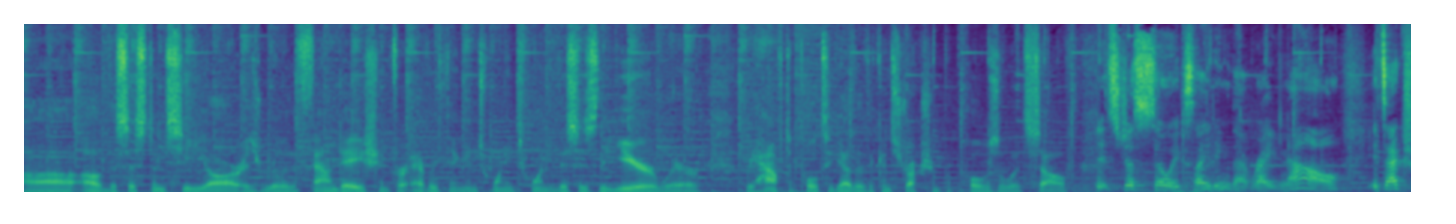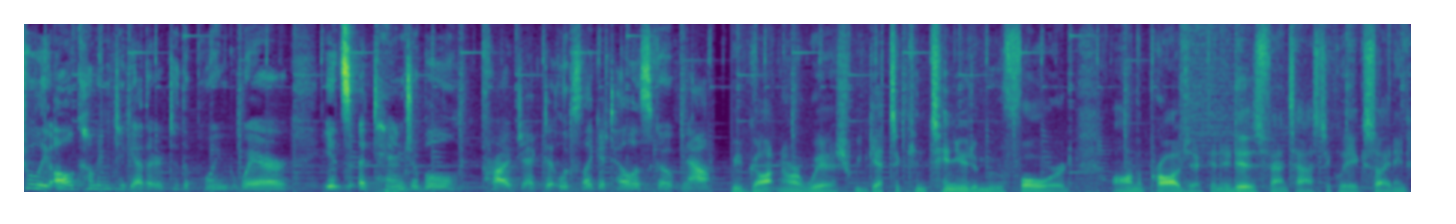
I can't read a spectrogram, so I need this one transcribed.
uh, of the system CDR is really the foundation for everything in 2020. This is the year where we have to pull together the construction proposal itself. It's just so exciting that right now it's actually all coming together to the point where it's a tangible project. It looks like a telescope now. We've gotten our wish. We get to continue to move forward on the project and it is fantastically exciting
